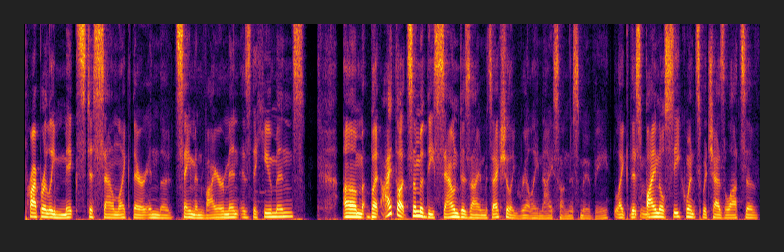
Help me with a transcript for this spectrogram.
properly mixed to sound like they're in the same environment as the humans. Um, but I thought some of the sound design was actually really nice on this movie. Like this final sequence, which has lots of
